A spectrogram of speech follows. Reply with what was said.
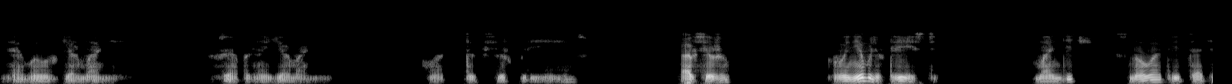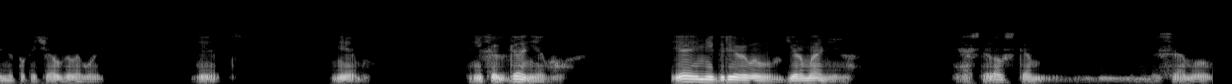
Я был в Германии, в Западной Германии. Вот так сюрприз. А все же, вы не были в Триесте? Мандич снова отрицательно покачал головой. Нет, не был. Никогда не был. Я эмигрировал в Германию и оставался там до самого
